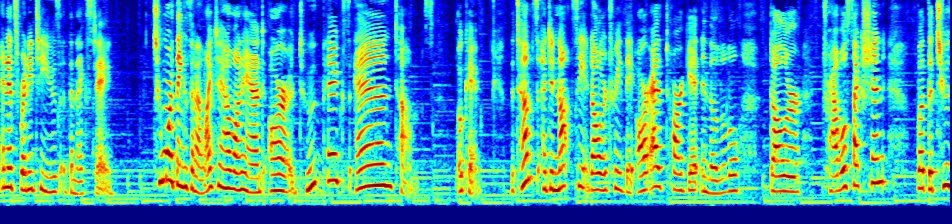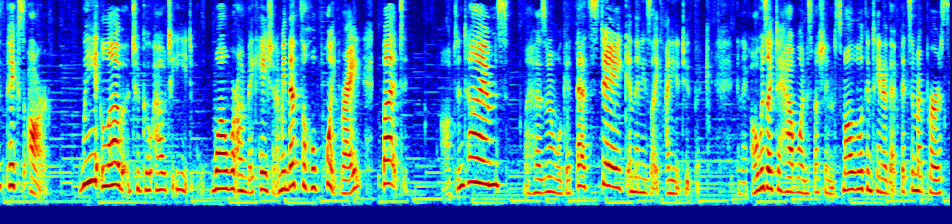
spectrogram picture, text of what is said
and it's ready to use the next day. Two more things that I like to have on hand are toothpicks and Tums. Okay, the Tums I did not see at Dollar Tree. They are at Target in the little dollar travel section, but the toothpicks are. We love to go out to eat while we're on vacation. I mean, that's the whole point, right? But oftentimes, my husband will get that steak and then he's like, I need a toothpick. And I always like to have one, especially in a small little container that fits in my purse.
